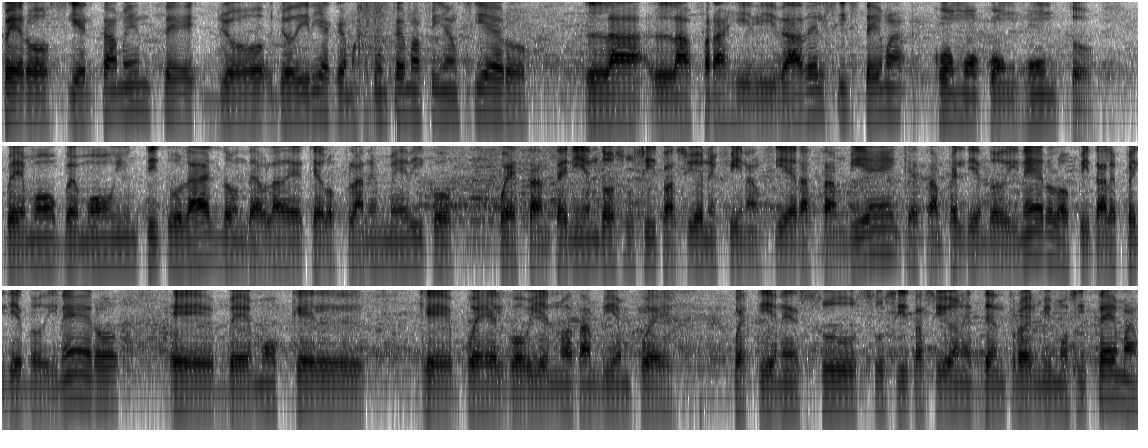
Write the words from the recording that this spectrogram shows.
pero ciertamente yo, yo diría que más que un tema financiero, la, fragilidad del sistema como conjunto. Vemos, vemos un titular donde habla de que los planes médicos pues están teniendo sus situaciones financieras también, que están perdiendo dinero, los hospitales perdiendo dinero. Eh, vemos que el, que pues el gobierno también pues pues tiene sus situaciones dentro del mismo sistema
